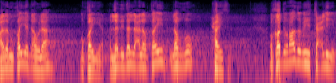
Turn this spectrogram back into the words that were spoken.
هذا مقيد أو لا؟ مقيد. الذي دل على القيد لفظ حيث. وقد يراد به التعليل.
